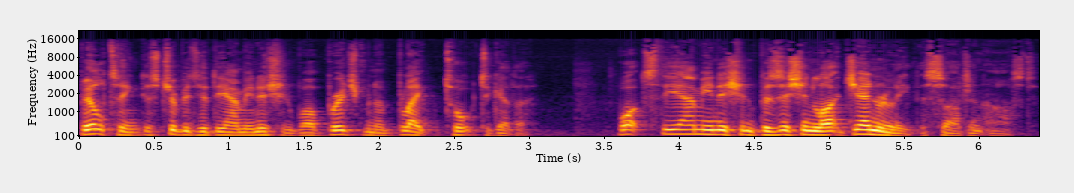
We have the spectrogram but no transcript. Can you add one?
Bilting distributed the ammunition while Bridgman and Blake talked together. What's the ammunition position like generally? the sergeant asked.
